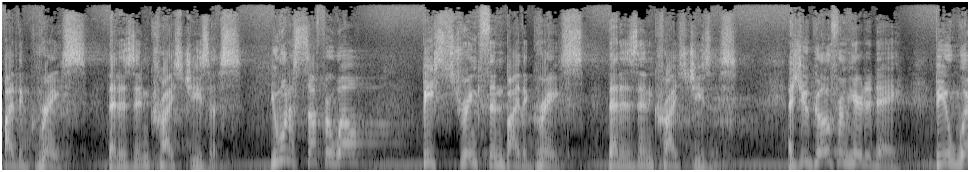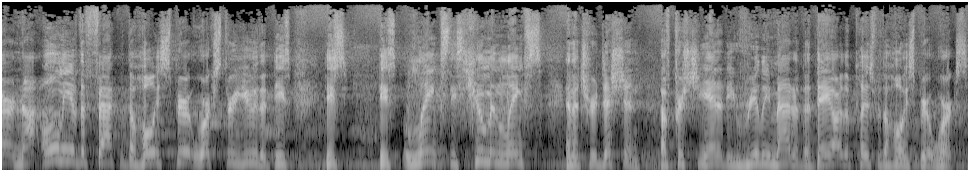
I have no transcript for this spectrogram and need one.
by the grace that is in Christ Jesus. You want to suffer well? Be strengthened by the grace that is in Christ Jesus. As you go from here today, be aware not only of the fact that the Holy Spirit works through you, that these, these, these links, these human links in the tradition of Christianity really matter, that they are the place where the Holy Spirit works,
